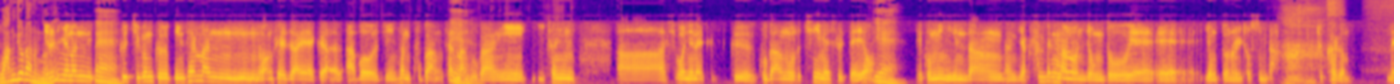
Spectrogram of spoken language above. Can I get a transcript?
왕조라는 거는. 예를 들면은 예. 그 지금 그 빈살만 왕세자의 그 아버지인 현 국왕 살만 예. 국왕이 2015년에 그, 그 국왕으로 취임했을 때요. 예. 국민 1인당 약 300만 원 정도의 에, 용돈을 줬습니다. 아. 축하금. 네.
